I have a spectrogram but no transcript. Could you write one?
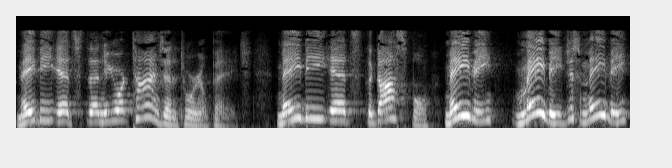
Maybe it's the New York Times editorial page. Maybe it's the gospel. Maybe, maybe, just maybe,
